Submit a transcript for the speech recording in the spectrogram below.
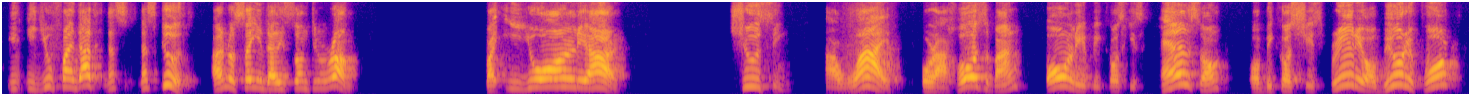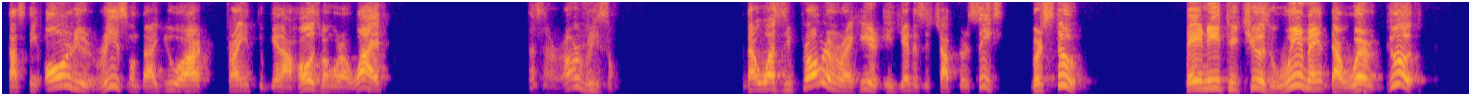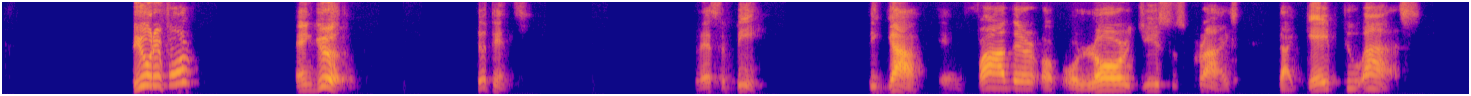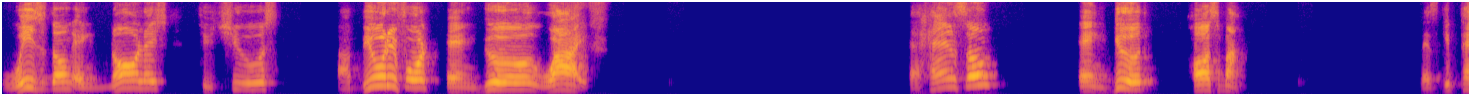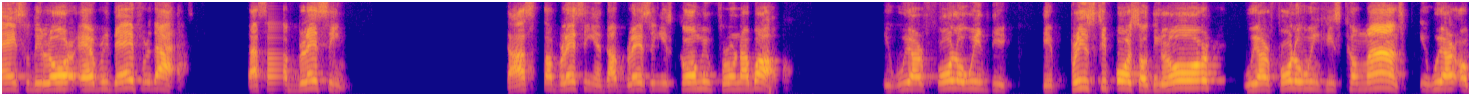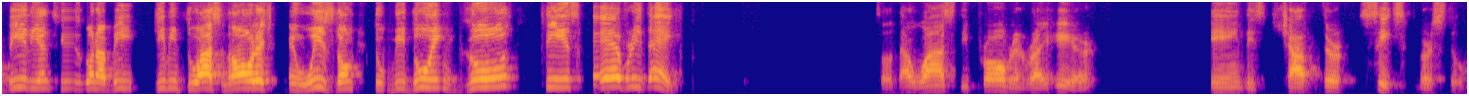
if you find that, that's, that's good. I'm not saying that is something wrong. But if you only are choosing a wife or a husband only because he's handsome or because she's pretty or beautiful, that's the only reason that you are trying to get a husband or a wife. That's a wrong reason. That was the problem right here in Genesis chapter 6, verse 2. They need to choose women that were good beautiful and good. Two things. Blessed be the God and Father of our Lord Jesus Christ that gave to us wisdom and knowledge to choose a beautiful and good wife. A handsome and good husband. Let's give thanks to the Lord every day for that. That's a blessing. That's a blessing, and that blessing is coming from above. If we are following the, the principles of the Lord, we are following his commands. If we are obedient, he's going to be giving to us knowledge and wisdom to be doing good things every day. So that was the problem right here in this chapter 6, verse 2.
